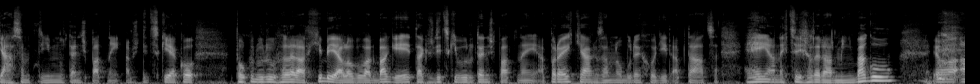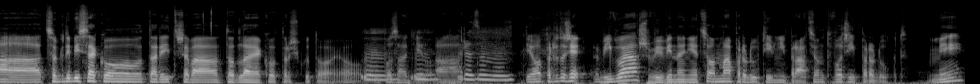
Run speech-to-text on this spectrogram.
já jsem týmu ten špatný. A vždycky jako, pokud budu hledat chyby a logovat bugy, tak vždycky budu ten špatný. A projekták za mnou bude chodit a ptát se, hej, a nechceš hledat méně bugů? Jo, a co kdyby se jako tady třeba tohle jako trošku to jo, mm, pozadil. Mm, a, rozumím. Jo, protože vývojář vyvine něco, on má produktivní práci, on tvoří produkt. My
